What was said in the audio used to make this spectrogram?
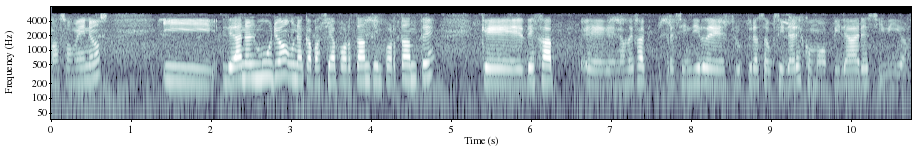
más o menos y le dan al muro una capacidad portante importante que deja, eh, nos deja prescindir de estructuras auxiliares como pilares y vigas.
